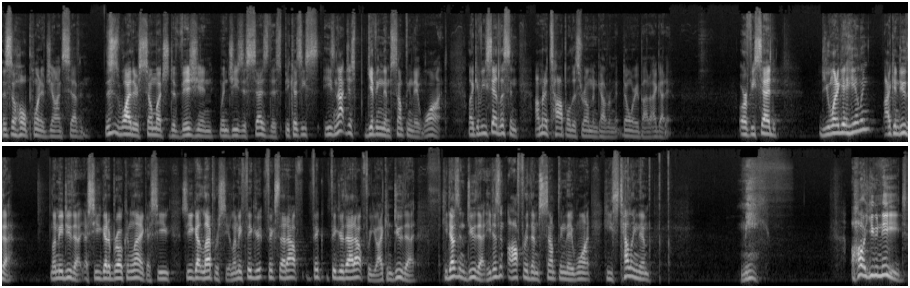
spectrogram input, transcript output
This is the whole point of John 7. This is why there's so much division when Jesus says this, because he's, he's not just giving them something they want. Like if he said, Listen, I'm going to topple this Roman government, don't worry about it, I got it. Or if he said, Do you want to get healing? I can do that. Let me do that. I see you got a broken leg. I see you, see you got leprosy. Let me figure, fix that out, figure that out for you. I can do that. He doesn't do that. He doesn't offer them something they want. He's telling them, Me. All you need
